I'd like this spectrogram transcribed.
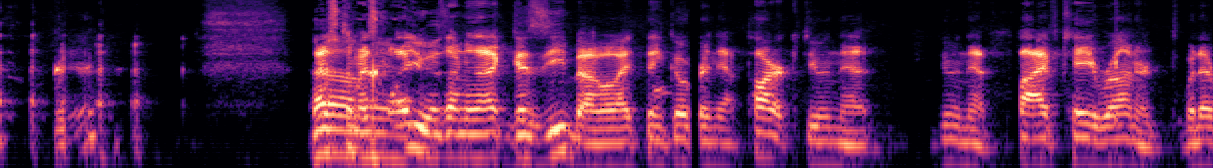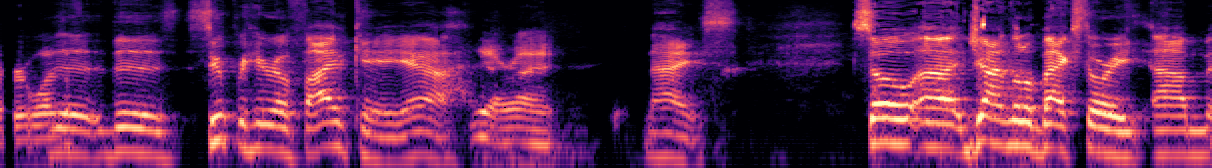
Last Oh, time I saw you was under that gazebo. I think over in that park doing that doing that 5K run or whatever it was. The the superhero 5K, yeah, yeah, right. nice. So, uh, John, little backstory. Um,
